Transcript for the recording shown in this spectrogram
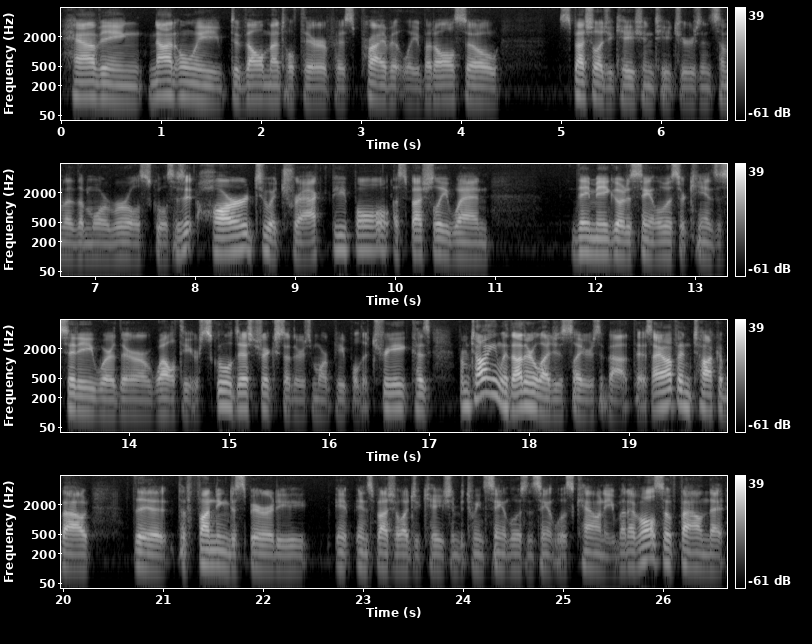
having not only developmental therapists privately, but also special education teachers in some of the more rural schools, is it hard to attract people, especially when they may go to St. Louis or Kansas City where there are wealthier school districts, so there's more people to treat? Because from talking with other legislators about this, I often talk about the the funding disparity in, in special education between St. Louis and St. Louis County, but I've also found that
